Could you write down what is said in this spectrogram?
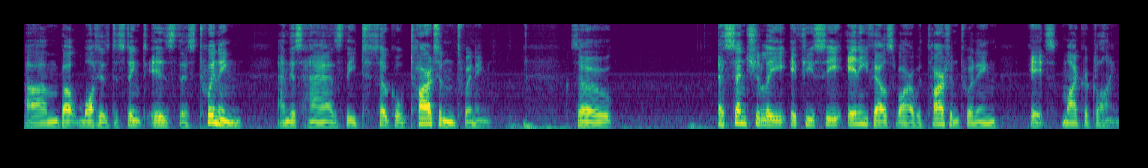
Um, but what is distinct is this twinning and this has the so-called tartan twinning. So essentially, if you see any feldspar with tartan twinning, it's microcline.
